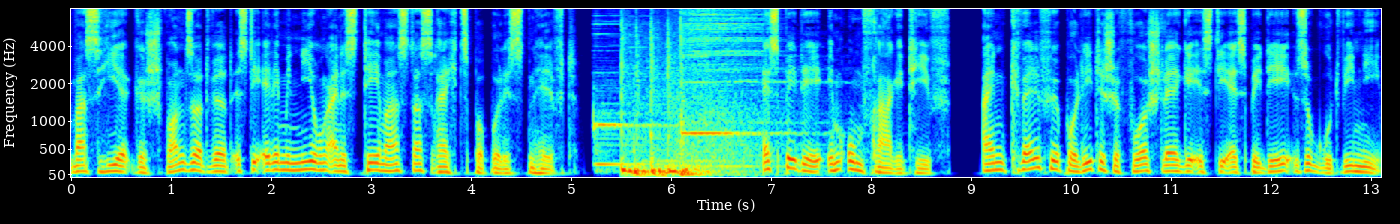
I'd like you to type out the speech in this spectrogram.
Was hier gesponsert wird, ist die Eliminierung eines Themas, das Rechtspopulisten hilft. SPD im Umfragetief. Ein Quell für politische Vorschläge ist die SPD so gut wie nie.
